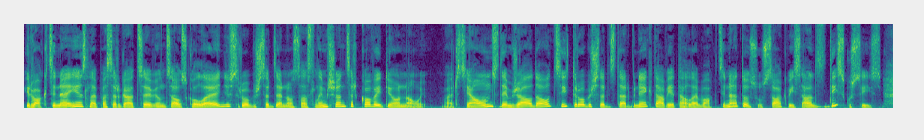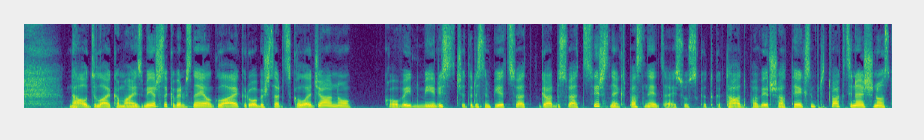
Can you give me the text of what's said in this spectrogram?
ir vakcinējies, lai pasargātu sevi un savus kolēģus robežsardzē no saslimšanas ar covid, jo nav vairs jauns. Diemžēl daudz citu robežsardzes darbinieku tā vietā, lai vakcinētos, uzsāk visādas diskusijas. Daudzi laikam aizmirsa, ka pirms neilga laika robežsardzes koledžā no Covid miris 45 vet, gadus vecs virsnieks pasniedzējs. Uzskatu, ka tāda paviršā attieksme pret vakcinēšanos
